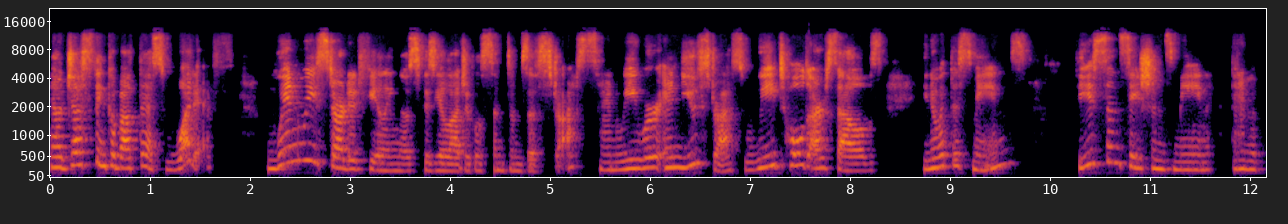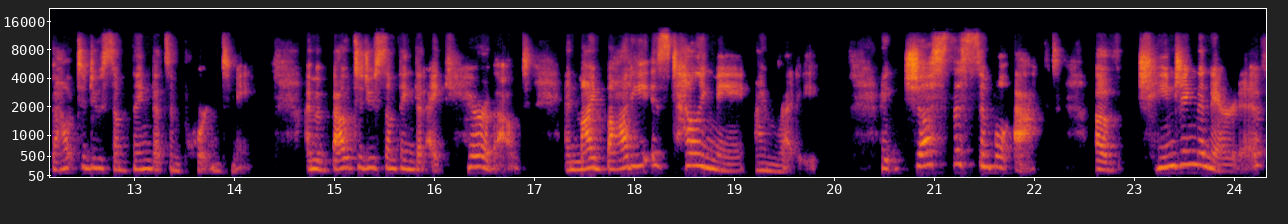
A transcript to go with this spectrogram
Now, just think about this. What if when we started feeling those physiological symptoms of stress and we were in eustress, we told ourselves, you know what this means? These sensations mean that I'm about to do something that's important to me. I'm about to do something that I care about, and my body is telling me I'm ready. Right? Just the simple act of changing the narrative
